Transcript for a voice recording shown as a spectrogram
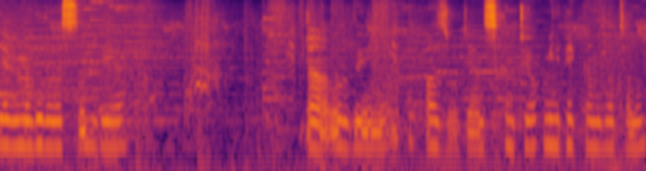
Devime vurmasın diye. Aa vurdu yine. Az vurdu yani sıkıntı yok. Mini pekkamızı atalım.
